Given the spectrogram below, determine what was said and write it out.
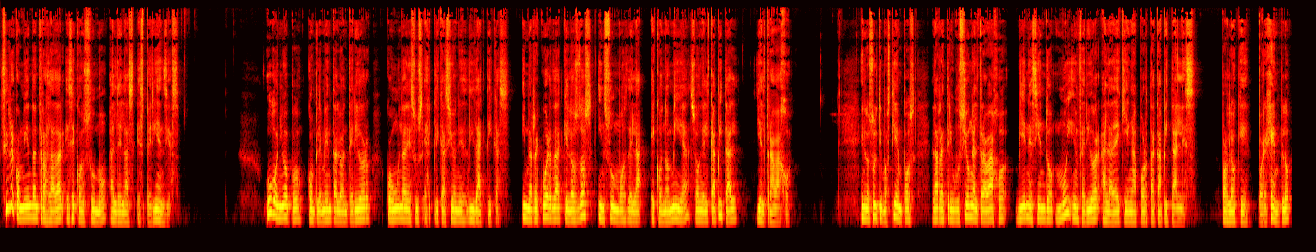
sí recomiendan trasladar ese consumo al de las experiencias. Hugo Ñopo complementa lo anterior con una de sus explicaciones didácticas y me recuerda que los dos insumos de la economía son el capital y el trabajo. En los últimos tiempos, la retribución al trabajo viene siendo muy inferior a la de quien aporta capitales, por lo que, por ejemplo,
